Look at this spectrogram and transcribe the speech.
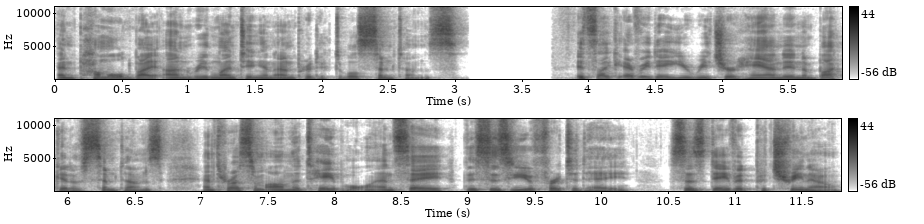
and pummeled by unrelenting and unpredictable symptoms. It's like every day you reach your hand in a bucket of symptoms and throw some on the table and say, This is you for today, says David Putrino,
